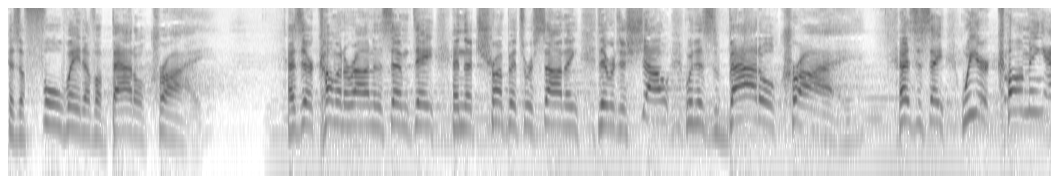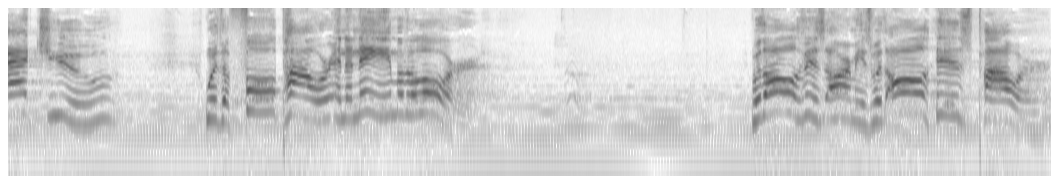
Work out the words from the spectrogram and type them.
is a full weight of a battle cry. As they're coming around in the seventh day and the trumpets were sounding, they were to shout with this battle cry. As to say, We are coming at you with the full power in the name of the Lord. With all of his armies, with all his power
